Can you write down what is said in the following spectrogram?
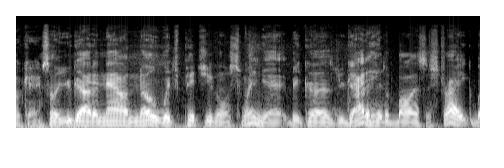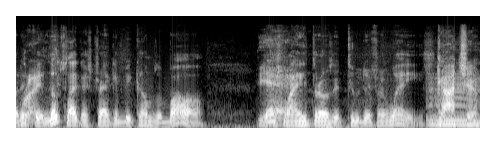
Okay. So you got to now know which pitch you're gonna swing at because you got to hit a ball that's a strike. But if Right. it looks like a strike, it becomes a ball. Yeah. That's why he throws it two different ways. Gotcha.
